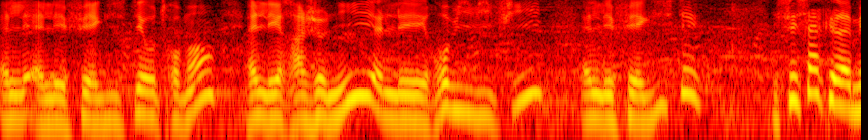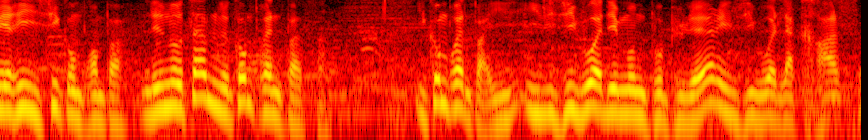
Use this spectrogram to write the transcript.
Elle, les fait exister autrement, elle les rajeunit, elle les revivifie, elle les fait exister. Et c'est ça que la mairie ici comprend pas. Les notables ne comprennent pas ça. Ils ne comprennent pas. Ils, y voient des mondes populaires, ils y voient de la crasse,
